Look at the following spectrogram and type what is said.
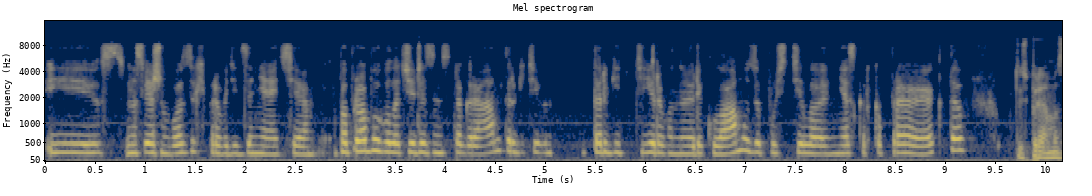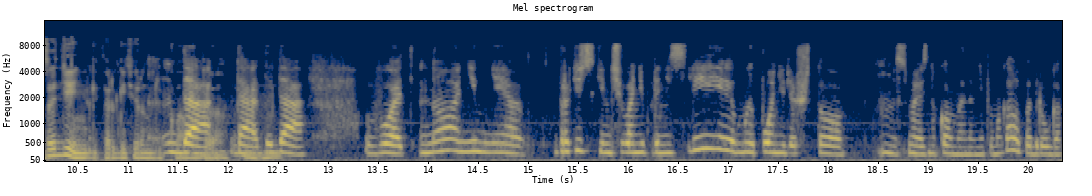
и на свежем воздухе проводить занятия. Попробовала через Инстаграм таргетированно таргетированную рекламу, запустила несколько проектов. То есть прямо за деньги таргетированную рекламу? Да, да, да, угу. да, да. Вот, но они мне практически ничего не принесли. Мы поняли, что с моей знакомой, она мне помогала, подруга,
